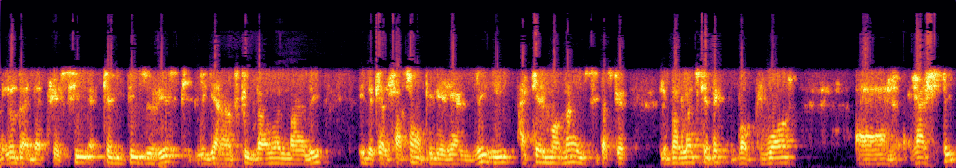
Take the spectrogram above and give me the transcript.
être d'apprécier la qualité du risque, les garanties que le gouvernement a demandé et de quelle façon on peut les réaliser et à quel moment aussi, parce que le gouvernement du Québec va pouvoir racheter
